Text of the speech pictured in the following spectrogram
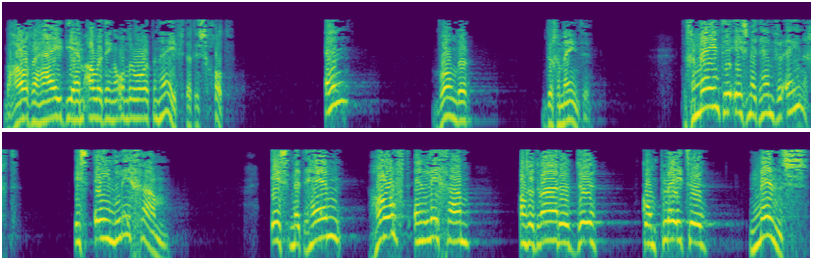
behalve hij die hem alle dingen onderworpen heeft. Dat is God. En, wonder, de gemeente. De gemeente is met hem verenigd. Is één lichaam. Is met hem hoofd en lichaam als het ware de complete mens.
